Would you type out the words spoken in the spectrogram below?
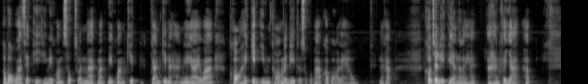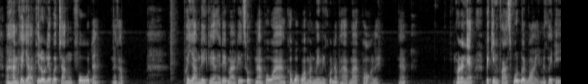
เขาบอกว่าเศรษฐีที่มีความสุขส่วนมากมักมีความคิดการกินอาหารง่าย ๆ ว่า ขอให้กินอิ่มท้องและดีต่อสุขภาพก็พอแล้วนะครับเขาจะหลีกเลี่ยงอะไรฮะอาหารขยะครับ อาหารขยะที่เราเรียกว่าจังฟู้ดนะครับ พยายามหลีกเลี่ยงให้ได้มากที่สุดนะ เพราะว่าเขาบอกว่ามันไม่มีคุณภาพมากพอเลยนะเพราะนั้นเนี่ยไปกินฟาสต์ฟู้ดบ่อยๆ ไม่ค่อยดี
